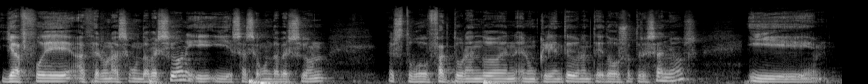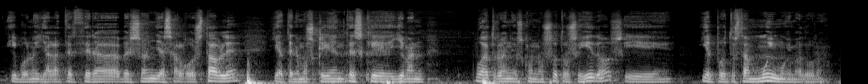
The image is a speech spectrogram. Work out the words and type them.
ya fue hacer una segunda versión y, esa segunda versión estuvo facturando en, un cliente durante dos o tres años. Y, y bueno, ya la tercera versión ya es algo estable. Ya tenemos clientes que llevan cuatro años con nosotros seguidos y, y el producto está muy, muy maduro.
